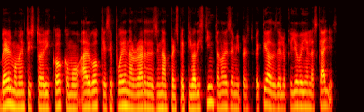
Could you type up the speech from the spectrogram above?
ver el momento histórico como algo que se puede narrar desde una perspectiva distinta, no desde mi perspectiva, desde lo que yo veía en las calles,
